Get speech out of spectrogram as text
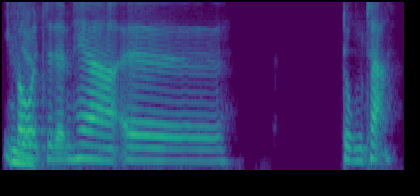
i forhold ja. til den her øh, dokumentar.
